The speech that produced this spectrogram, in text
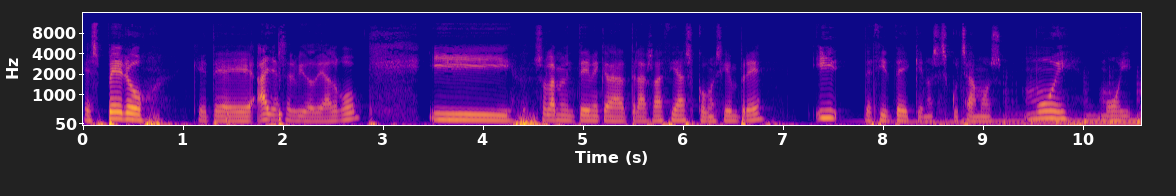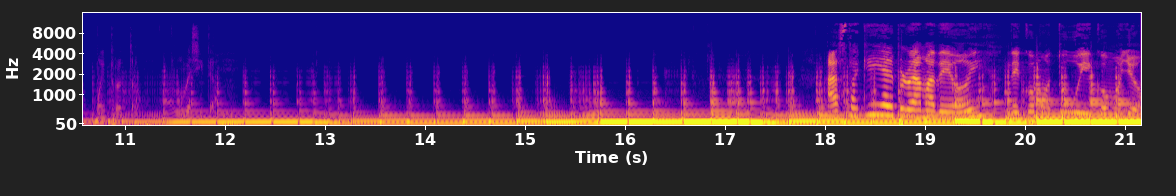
Espero que te haya servido de algo. Y solamente me queda darte las gracias, como siempre, y decirte que nos escuchamos muy, muy, muy pronto. Un besito. Hasta aquí el programa de hoy de Como tú y como yo.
